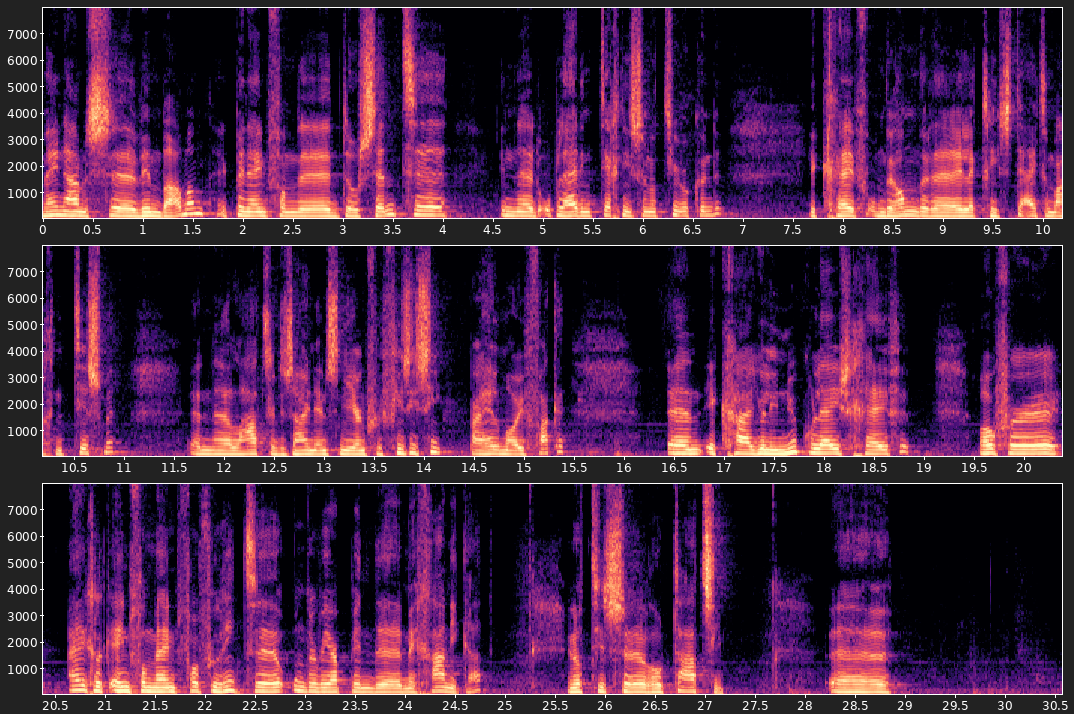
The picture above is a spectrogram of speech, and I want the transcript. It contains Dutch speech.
Mijn naam is uh, Wim Bouwman. Ik ben een van de docenten uh, in uh, de opleiding Technische Natuurkunde. Ik geef onder andere elektriciteit en magnetisme. En later design en engineering voor fysici. Een paar hele mooie vakken. En ik ga jullie nu college geven over eigenlijk een van mijn favoriete onderwerpen in de mechanica. En dat is rotatie.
